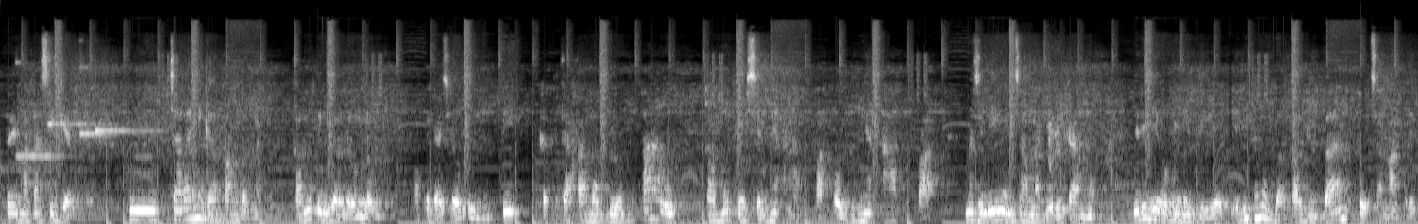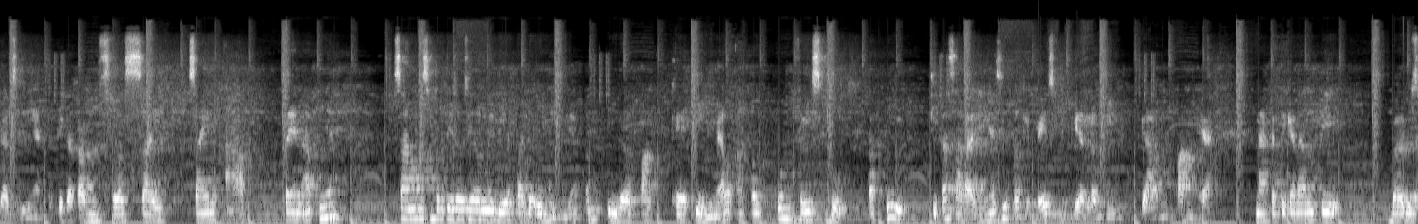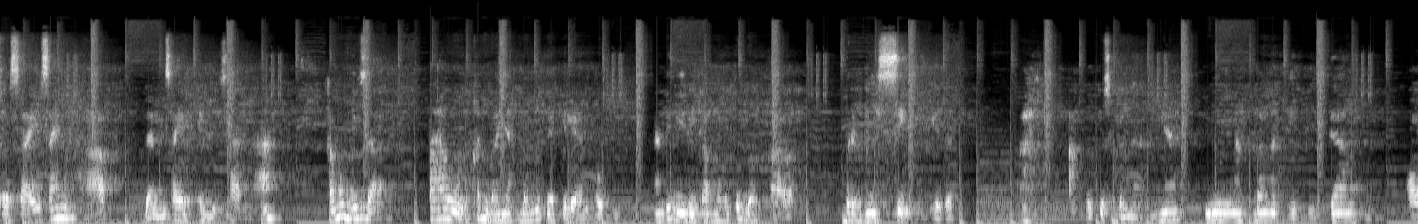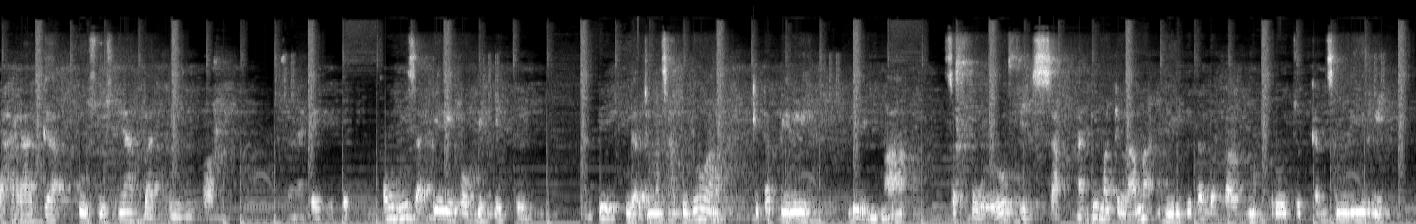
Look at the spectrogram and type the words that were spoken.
terima kasih Gap. Hmm, caranya gampang banget. Kamu tinggal download aplikasi Hobinity ketika kamu belum tahu kamu passionnya apa, hobinya apa, masih bingung sama diri kamu. Jadi di Hobinity World ini kamu bakal dibantu sama aplikasinya. Ketika kamu selesai sign up, sign up-nya sama seperti sosial media pada umumnya, kamu tinggal pakai email ataupun Facebook. Tapi kita saraninnya sih pakai Facebook biar lebih gampang ya. Nah, ketika nanti baru selesai sign up dan sign in di sana, kamu bisa tahu kan banyak banget ya pilihan hobi. Nanti diri kamu itu bakal berbisik gitu. Ah, aku tuh sebenarnya minat banget di bidang olahraga khususnya badminton. Misalnya kayak gitu. Kamu bisa pilih hobi itu. Nanti nggak cuma satu doang, kita pilih 5, 10 bisa. Nanti makin lama diri kita bakal mengkerucutkan sendiri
